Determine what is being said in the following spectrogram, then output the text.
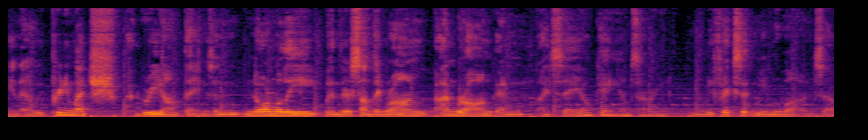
You know, we pretty much agree on things. And normally, when there's something wrong, I'm wrong, and I say, okay, I'm sorry. We fix it and we move on. So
